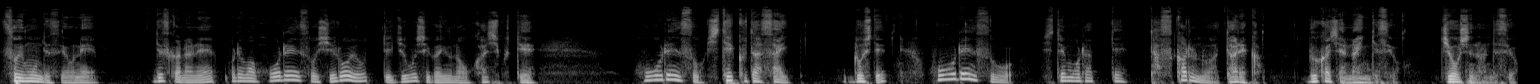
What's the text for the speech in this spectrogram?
そういうもんですよね。ですからねこれはほうれん草しろよって上司が言うのはおかしくてほうれん草してください。どうして？ほうれん草してもらって助かるのは誰か部下じゃないんですよ上司なんですよ。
